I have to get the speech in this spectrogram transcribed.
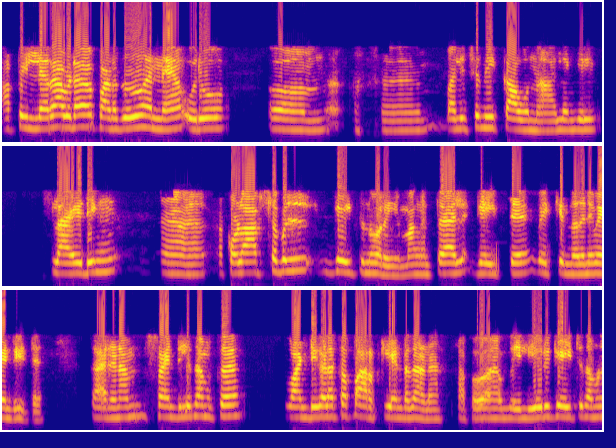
ആ പില്ലർ അവിടെ പണിതത് തന്നെ ഒരു വലിച്ചു നീക്കാവുന്ന അല്ലെങ്കിൽ സ്ലൈഡിങ് കൊളാപ്സബിൾ ഗേറ്റ് എന്ന് പറയും. അങ്ങനത്തെ ഗേറ്റ് വെക്കുന്നതിന് വേണ്ടിയിട്ട്. കാരണം ഫ്രണ്ടിൽ നമുക്ക് വണ്ടികളൊക്കെ പാർക്ക് ചെയ്യേണ്ടതാണ്. അപ്പോൾ വലിയൊരു ഗേറ്റ് നമ്മൾ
